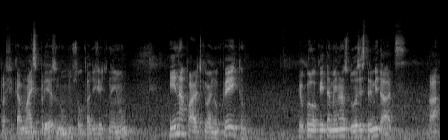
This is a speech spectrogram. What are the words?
Para ficar mais preso, não, não soltar de jeito nenhum. E na parte que vai no peito, eu coloquei também nas duas extremidades, tá?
